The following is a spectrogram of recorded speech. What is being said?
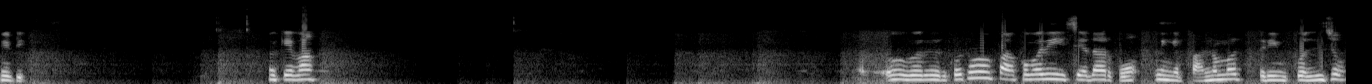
இப்படி. ஓகேவா ஒவ்வொரு இருக்கட்டும் பார்க்கும்போது ஈஸியாக தான் இருக்கும். நீங்கள் பண்ணும்போது தெரியும் கொஞ்சம்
